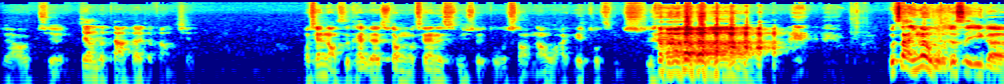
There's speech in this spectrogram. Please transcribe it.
了解，这样的大概的方向。我现在脑子开始在算我现在的薪水多少，然后我还可以做什么事？不是啊，因为我就是一个。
